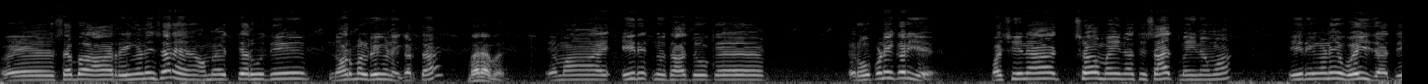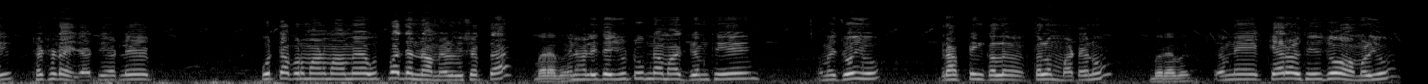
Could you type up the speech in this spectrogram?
હવે સાહેબ આ રીંગણી છે ને અમે અત્યાર સુધી નોર્મલ રીંગણી કરતા. બરાબર. એમાં એ રીતનું થતું કે રોપણી કરીએ પછીના છ મહિનાથી સાત મહિનામાં એ રીંગણી વહી જતી ઠઠડાઈ જતી એટલે પૂરતા પ્રમાણમાં અમે ઉત્પાદન ના મેળવી શકતા. બરાબર. એના લીધે યુટ્યુબના માધ્યમથી અમે જોયું ગ્રાફ્ટિંગ કલ કલમ માટેનું. બરાબર. એમને કેરળથી જોવા મળ્યું.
